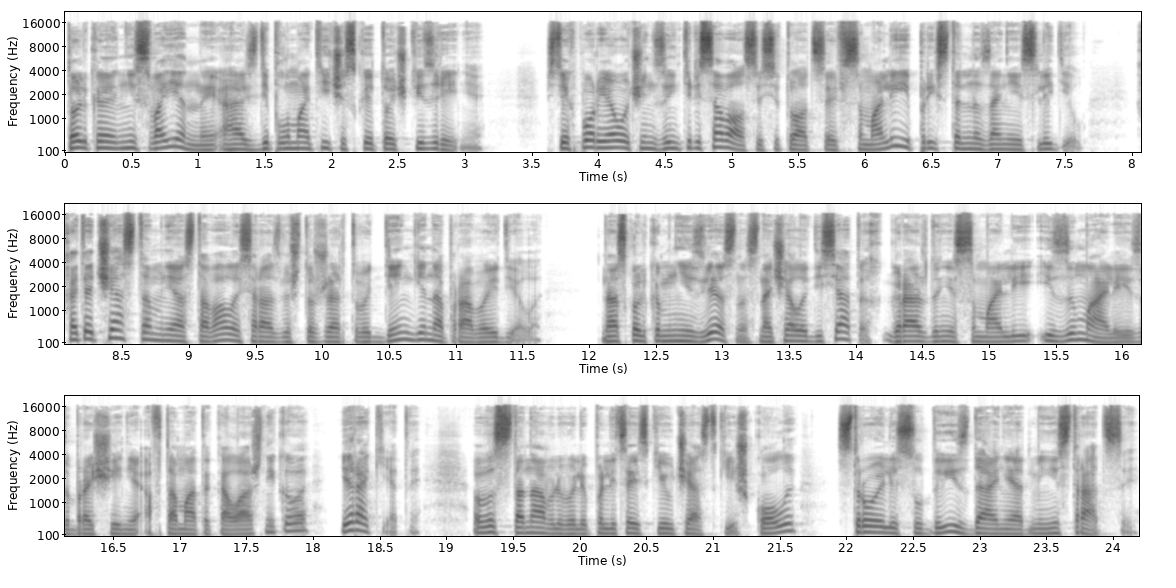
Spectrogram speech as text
Только не с военной, а с дипломатической точки зрения. С тех пор я очень заинтересовался ситуацией в Сомали и пристально за ней следил. Хотя часто мне оставалось разве что жертвовать деньги на правое дело. Насколько мне известно, с начала десятых граждане Сомали изымали из обращения автоматы Калашникова и ракеты, восстанавливали полицейские участки и школы, строили суды и здания администрации.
